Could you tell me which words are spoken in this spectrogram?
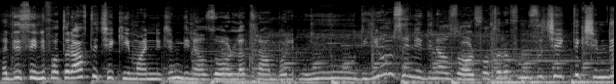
Hadi seni fotoğraf da çekeyim anneciğim dinozorla trambolin. Oo, diyorum seni dinozor. Fotoğrafımızı çektik şimdi.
